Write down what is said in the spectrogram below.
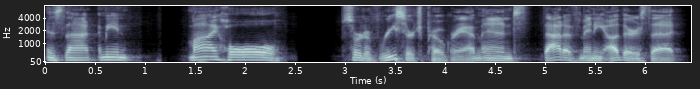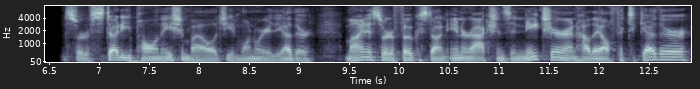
is that, I mean, my whole sort of research program and that of many others that sort of study pollination biology in one way or the other. Mine is sort of focused on interactions in nature and how they all fit together.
